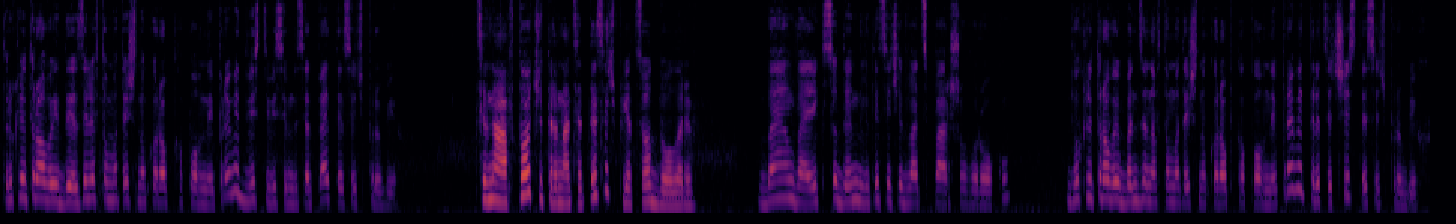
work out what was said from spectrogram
Трьохлітровий дизель, автоматична коробка, повний привід, 285 тисяч пробіг. Ціна авто 14 тисяч 500 доларів. BMW X1 2021 року. Двохлітровий бензин, автоматична коробка, повний привід, 36 тисяч пробіг.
